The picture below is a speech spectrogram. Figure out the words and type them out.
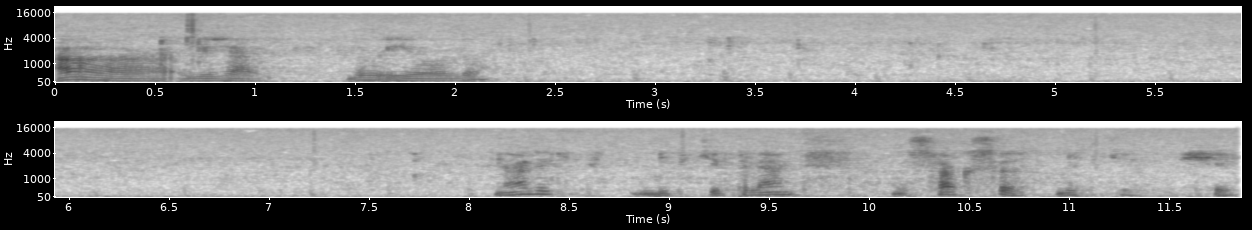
Aa, güzel. Bu iyi oldu. Neredeki bit- bitki? Plant, saksı, bitki, şey.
